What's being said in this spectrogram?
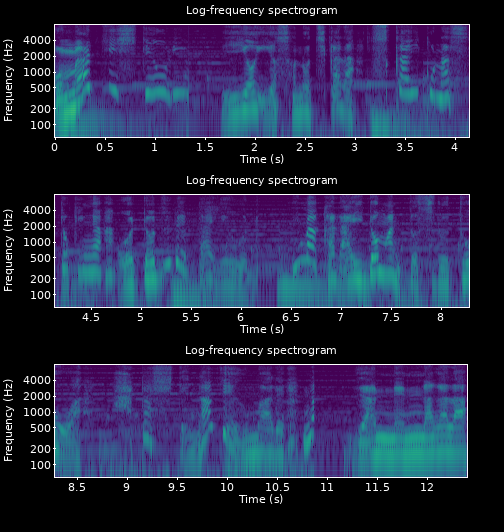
お待ちしておりいよいよその力使いこなす時が訪れたようだ。今から挑まんとする塔は果たしてなぜ生まれな残念ながら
